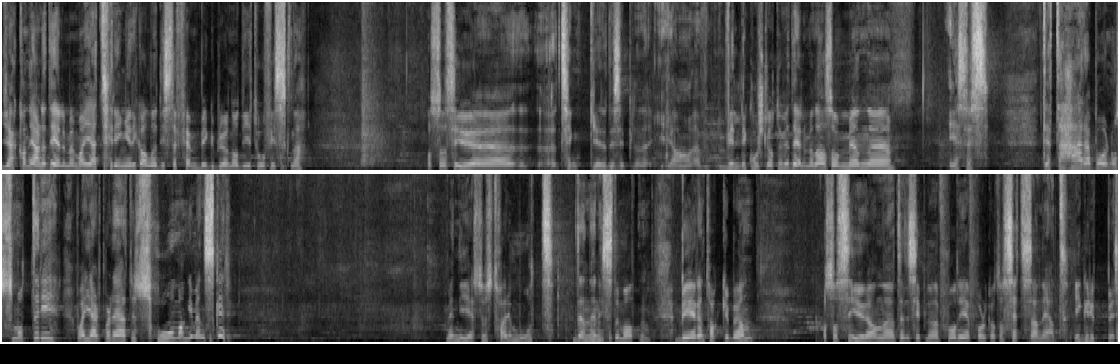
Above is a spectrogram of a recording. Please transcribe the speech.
jeg kan gjerne dele med meg. Jeg trenger ikke alle disse fem byggebrødene og de to fiskene. Og så sier, tenker disiplene ja, veldig koselig at du vil dele med deg, altså, men uh, Jesus, Dette her er bare noe småtteri. Hva hjelper det til så mange mennesker? Men Jesus tar imot denne nistematen, ber en takkebønn, og så sier han til disiplene få de folka til å sette seg ned i grupper.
